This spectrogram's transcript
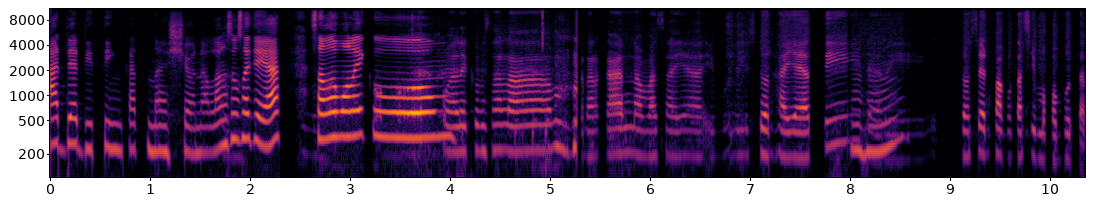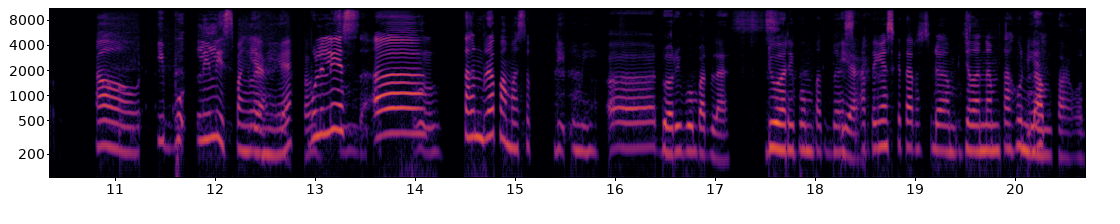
ada di tingkat nasional. Langsung saja ya. Assalamualaikum. Waalaikumsalam. Perkenalkan nama saya Ibu Lilis Nurhayati Mhm. dari dosen Fakultas Ilmu Komputer. Oh, Ibu Lilis panggilannya ya. Iya, Bu Lilis, Mhm. Tahun berapa masuk di Umi? Eee, 2014. 2014, Iya. artinya sekitar sudah berjalan 6 tahun ya? 6 tahun.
